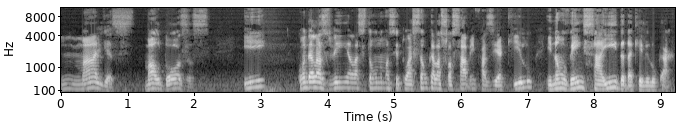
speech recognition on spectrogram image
em malhas maldosas e quando elas vêm, elas estão numa situação que elas só sabem fazer aquilo e não veem saída daquele lugar.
